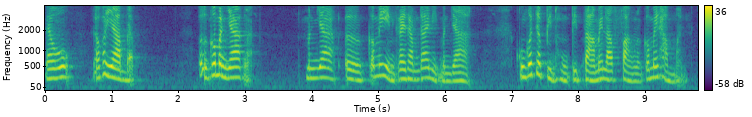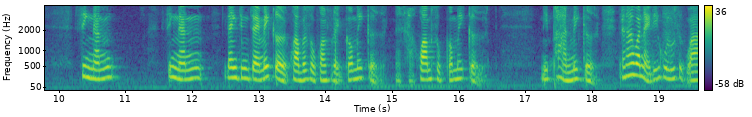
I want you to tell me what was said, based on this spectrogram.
แล้วแล้วพยายามแบบ เออ ก็มันยากอะ่ะ มันยาก เออ ก็ไม่เห็นใครทำได้นี่มันยาก คุณก็จะปิดหูปิดตาไม่รับฟังแล้วก็ไม่ทำมัน สิ่งนั้นสิ่งนั้นแรงจูงใจไม่เกิดความประสบความสำเร็จก็ไม่เกิดนะคะ ความสุขก็ไม่เกิด นิพพานไม่เกิด แต่ถ้าวันไหนที่คุณรู้สึกว่า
